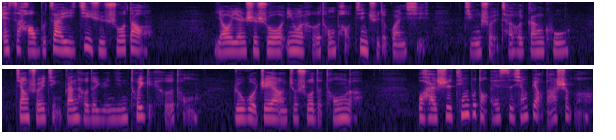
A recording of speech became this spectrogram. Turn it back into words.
S 毫不在意，继续说道：“谣言是说，因为合同跑进去的关系，井水才会干枯，将水井干涸的原因推给合同。如果这样，就说得通了。我还是听不懂 S 想表达什么。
